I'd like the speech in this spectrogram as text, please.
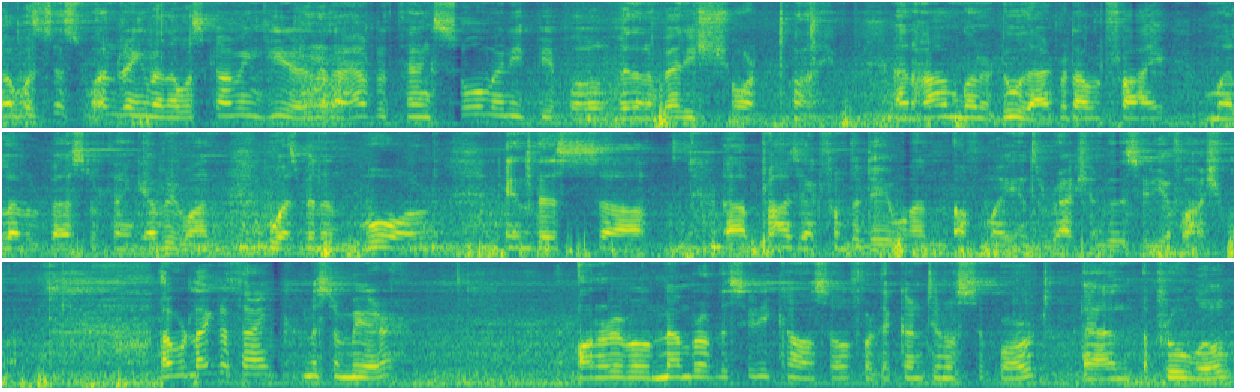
I was just wondering when I was coming here that I have to thank so many people within a very short time and how I'm going to do that, but I will try my level best to thank everyone who has been involved in this uh, uh, project from the day one of my interaction with the city of Oshawa. I would like to thank Mr. Mayor, honorable member of the city council for the continuous support and approval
